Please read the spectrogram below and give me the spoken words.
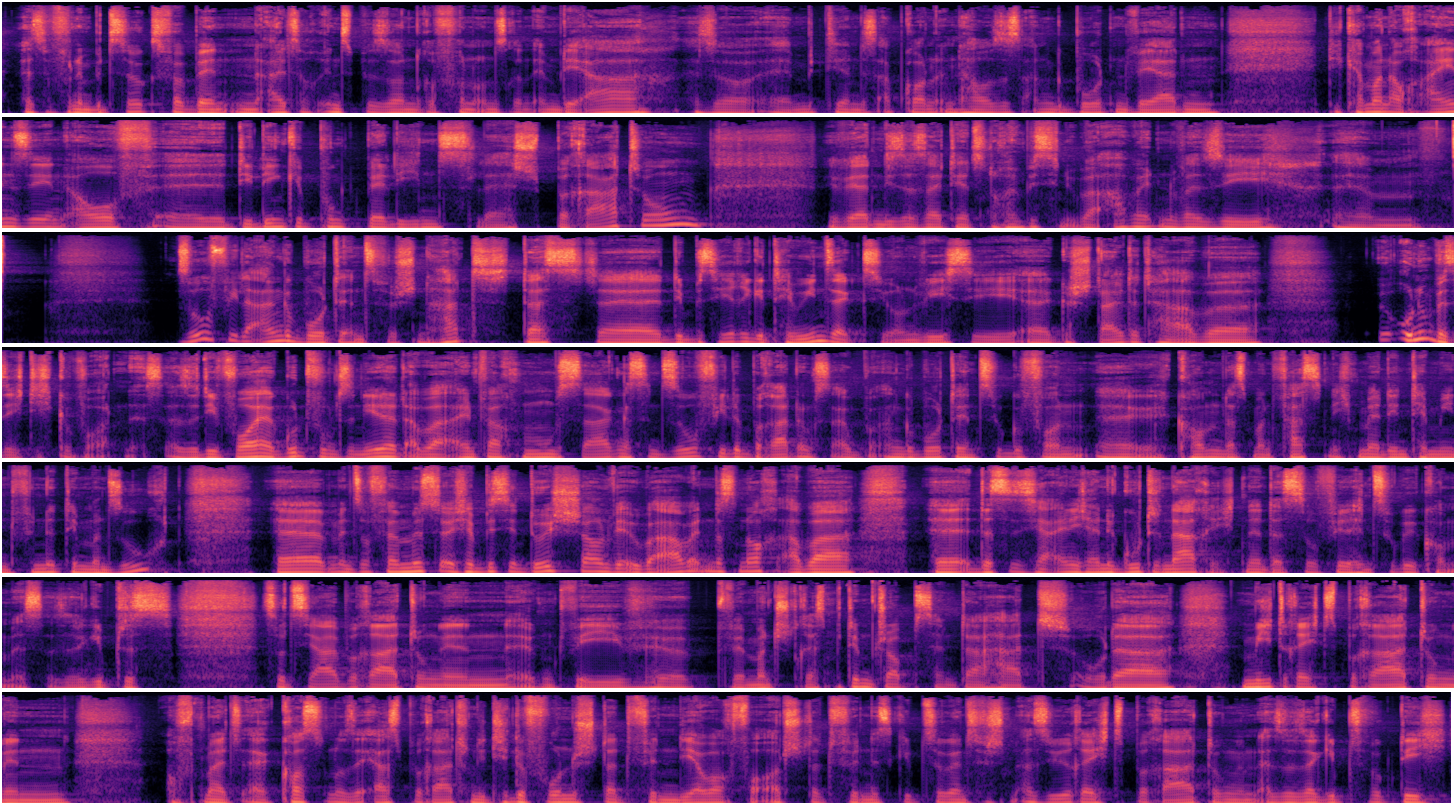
also von den Bezirksverbänden als auch insbesondere von unseren MDA, also äh, Mitgliedern des Abgeordnetenhauses, angeboten werden. Die kann man auch einsehen auf äh, dielinke.berlin slash Beratung. Wir werden diese Seite jetzt noch ein bisschen überarbeiten, weil sie ähm, so viele Angebote inzwischen hat, dass äh, die bisherige Terminsektion, wie ich sie äh, gestaltet habe, unübersichtlich geworden ist. Also die vorher gut funktioniert hat, aber einfach, man muss sagen, es sind so viele Beratungsangebote hinzugekommen, äh, dass man fast nicht mehr den Termin findet, den man sucht. Ähm, insofern müsst ihr euch ein bisschen durchschauen, wir überarbeiten das noch, aber äh, das ist ja eigentlich eine gute Nachricht, ne, dass so viel hinzugekommen ist. Also da gibt es Sozialberatungen irgendwie, für, wenn man Stress mit dem Jobcenter hat oder Mietrechtsberatungen, oftmals äh, kostenlose Erstberatungen, die telefonisch stattfinden, die aber auch vor Ort stattfinden. Es gibt sogar inzwischen Asylrechtsberatungen. Also da gibt es wirklich,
